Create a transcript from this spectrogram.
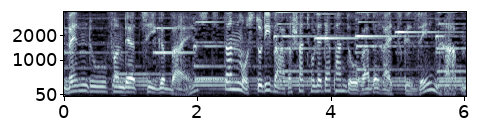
Wenn du von der Ziege weißt, dann musst du die wahre Schatulle der Pandora bereits gesehen haben.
